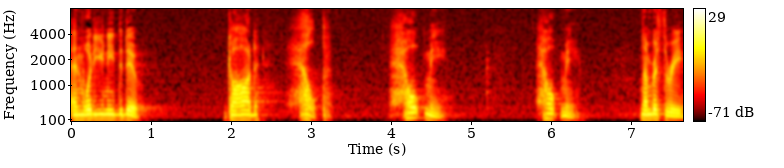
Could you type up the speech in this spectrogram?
And what do you need to do? God, help. Help me. Help me. Number three,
